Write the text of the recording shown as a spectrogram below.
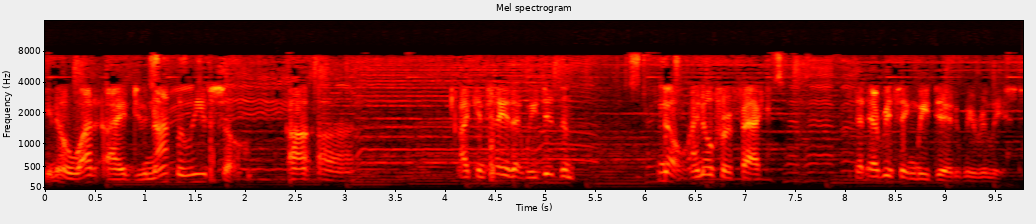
You know what? I do not believe so. Uh, uh, I can tell you that we did them. No, I know for a fact that everything we did, we released.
